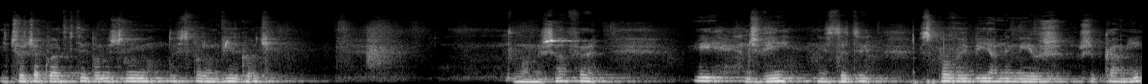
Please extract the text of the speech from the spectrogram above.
i czuć akurat w tym pomieszczeniu dość sporą wilgoć. Tu mamy szafę i drzwi, niestety z powybijanymi już szybkami.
